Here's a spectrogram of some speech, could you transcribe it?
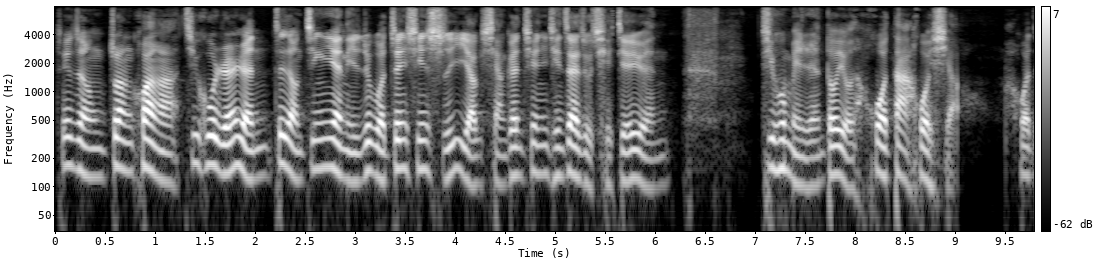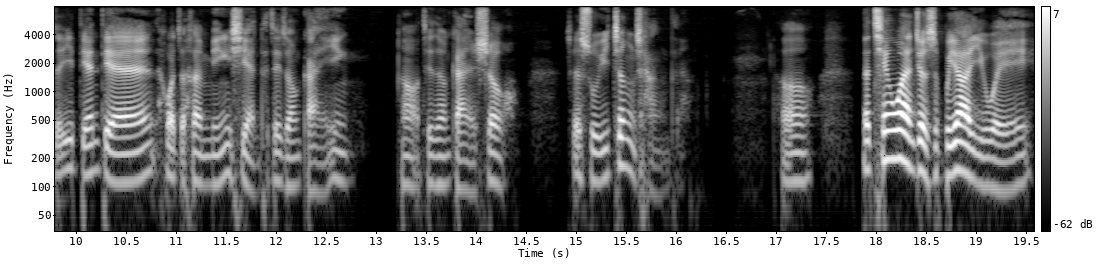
这种状况啊，几乎人人这种经验，你如果真心实意要想跟冤亲债主结结缘，几乎每人都有或大或小，或者一点点，或者很明显的这种感应，哦，这种感受，这属于正常的，哦，那千万就是不要以为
